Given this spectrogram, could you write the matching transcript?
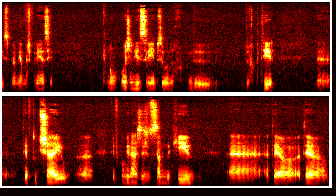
Isso para mim é uma experiência que não, hoje em dia seria impossível de, de, de repetir. Eh, teve tudo cheio, eh, teve convidados desde o Sam the Kid eh, até, ao, até ao,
